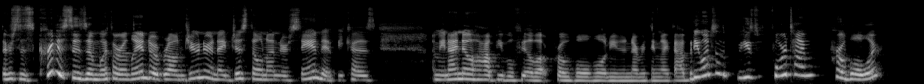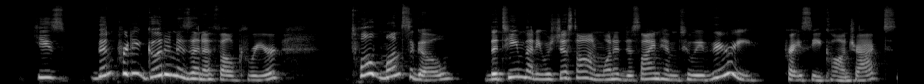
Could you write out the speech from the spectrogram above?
there's this criticism with Orlando Brown Jr. and I just don't understand it because. I mean, I know how people feel about Pro Bowl voting and everything like that, but he went to the, he's four time Pro Bowler. He's been pretty good in his NFL career. 12 months ago, the team that he was just on wanted to sign him to a very pricey contract,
